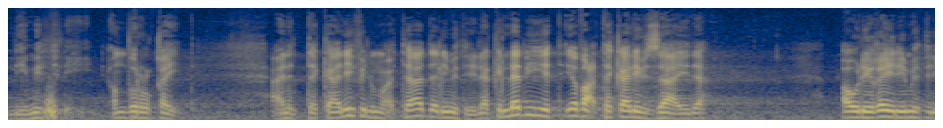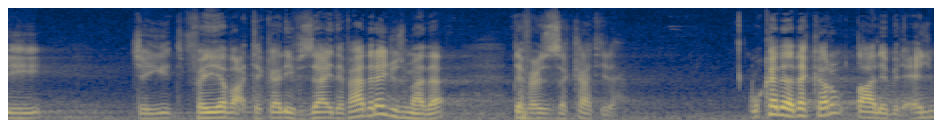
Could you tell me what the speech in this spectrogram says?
لمثله. انظروا القيد. عن التكاليف المعتادة لمثله لكن الذي يضع تكاليف زائدة أو لغير مثله جيد فيضع تكاليف زائدة فهذا لا يجوز ماذا؟ دفع الزكاة له. وكذا ذكروا طالب العلم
